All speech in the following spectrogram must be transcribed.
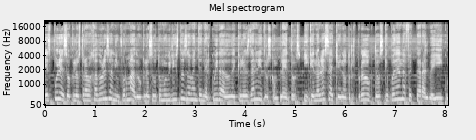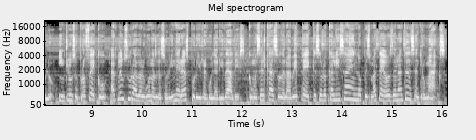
Es por eso que los trabajadores han informado que los automovilistas deben tener cuidado de que les den litros completos y que no les echen otros productos que pueden afectar al vehículo. Incluso Profeco ha clausurado algunas gasolineras por irregularidades, como es el caso de la BP que se localiza en López Mateos delante de Centro Max.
